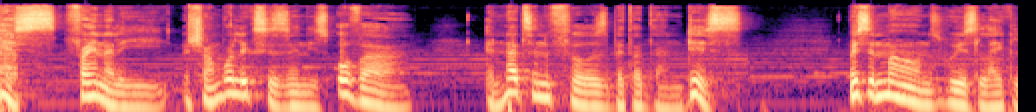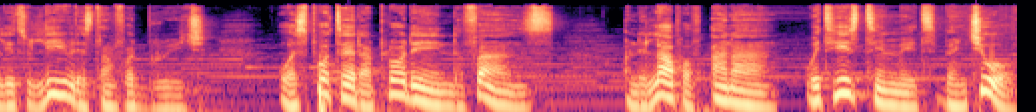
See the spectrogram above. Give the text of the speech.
Yes, finally, the shambolic season is over and nothing feels better than this. Mason Mount, who is likely to leave the Stamford Bridge, was spotted applauding the fans on the lap of honour with his teammate Ben Chilwell.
